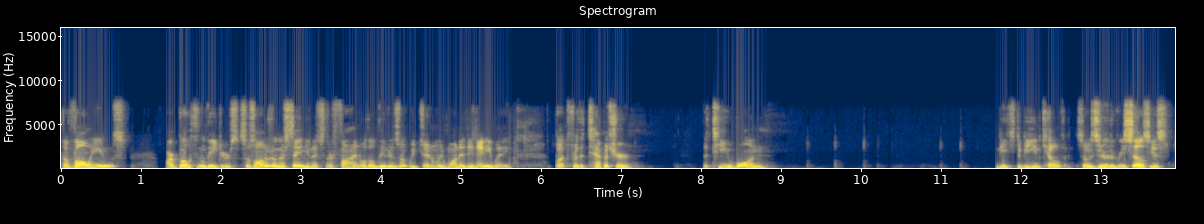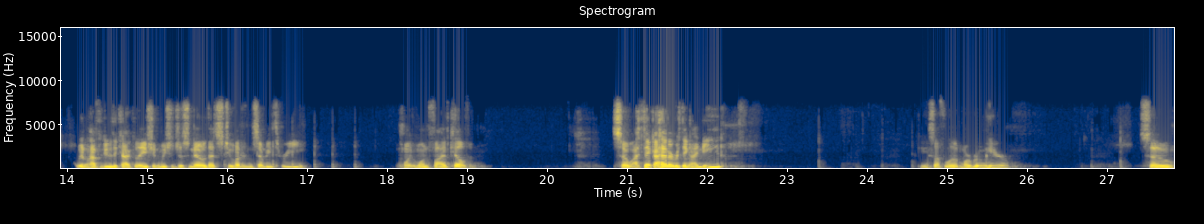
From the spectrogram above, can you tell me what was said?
the volumes are both in liters. So as long as they're in the same units, they're fine, although liters is what we generally wanted in anyway. But for the temperature, the T1 needs to be in Kelvin. So zero degrees Celsius, we don't have to do the calculation. We should just know that's 273.15 Kelvin. So I think I have everything I need. Give myself a little bit more room here. So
